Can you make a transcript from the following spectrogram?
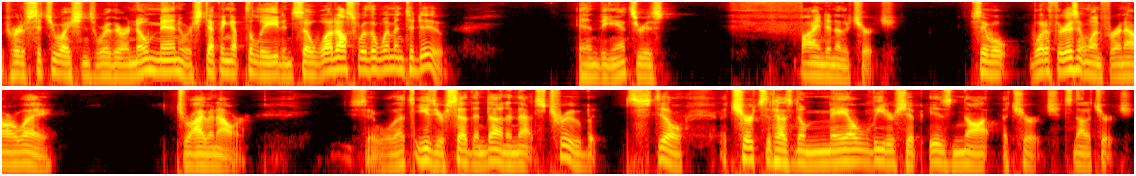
We've heard of situations where there are no men who are stepping up to lead, and so what else were the women to do? And the answer is find another church. You say, well, what if there isn't one for an hour away? Drive an hour. You say, well, that's easier said than done, and that's true, but still, a church that has no male leadership is not a church. It's not a church.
